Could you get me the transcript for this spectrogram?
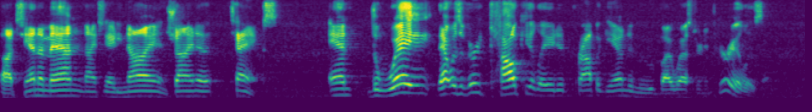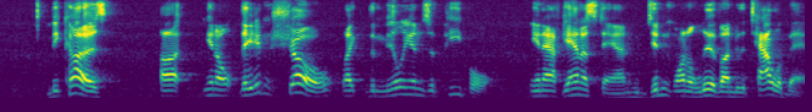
Uh, Tiananmen, 1989, in China, tanks. And the way that was a very calculated propaganda move by Western imperialism because uh, you know, they didn't show like the millions of people in Afghanistan who didn't want to live under the Taliban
